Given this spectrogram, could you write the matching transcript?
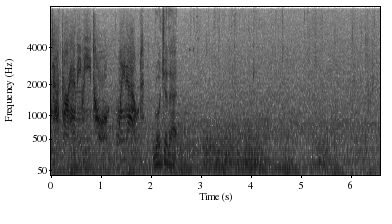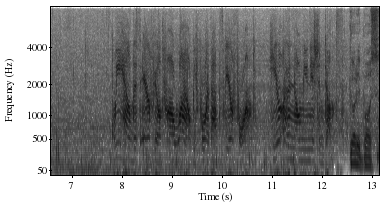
I recontact our heavy VTOL. Wait out. Roger that. We held this airfield for a while before that sphere formed. Here are the known munition dumps. Got it, boss.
